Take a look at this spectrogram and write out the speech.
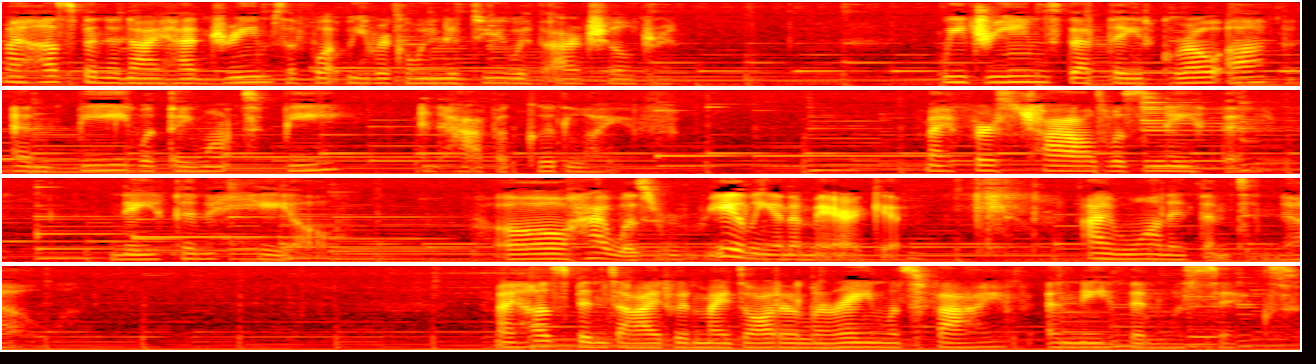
My husband and I had dreams of what we were going to do with our children. We dreamed that they'd grow up and be what they want to be and have a good life. My first child was Nathan, Nathan Hale. Oh, I was really an American. I wanted them to know. My husband died when my daughter Lorraine was five and Nathan was six.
